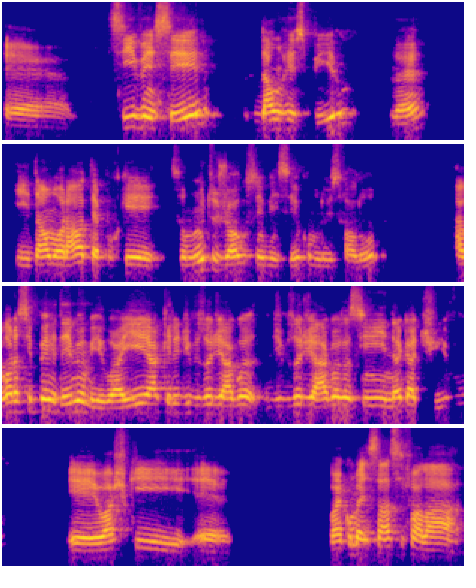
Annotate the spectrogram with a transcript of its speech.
é, se vencer, dar um respiro, né? E dar uma moral, até porque são muitos jogos sem vencer, como o Luiz falou. Agora, se perder, meu amigo, aí é aquele divisor de, água, divisor de águas, assim, negativo. É, eu acho que é, vai começar a se falar,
